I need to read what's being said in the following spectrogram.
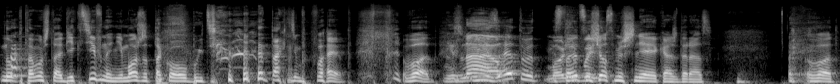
ну, потому что объективно не может такого быть. так не бывает. Вот. Не знаю. И из-за этого становится быть. еще смешнее каждый раз. Вот.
